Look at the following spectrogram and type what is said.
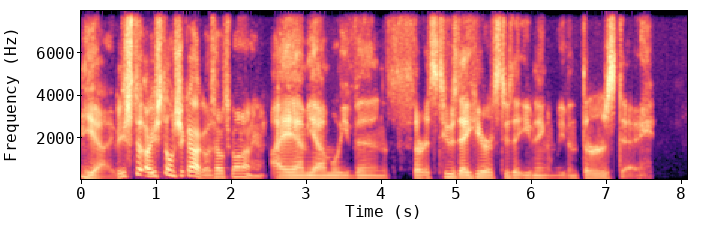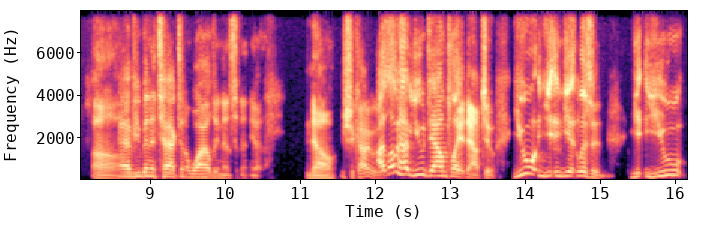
Yeah, Are you still Are you still in Chicago? Is that what's going on here? I am. Yeah, I'm leaving. Thir- it's Tuesday here. It's Tuesday evening. I'm leaving Thursday. Um, Have you been attacked in a wilding incident yet? No, Chicago. I love how you downplay it now too. You, you, you listen. You, you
